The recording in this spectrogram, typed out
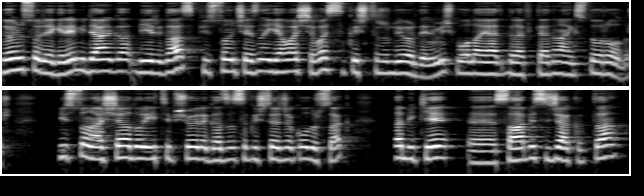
Dördüncü soruya gelelim. İdeal bir gaz piston içerisinde yavaş yavaş sıkıştırılıyor denilmiş. Bu olay grafiklerden hangisi doğru olur? Piston aşağı doğru itip şöyle gazı sıkıştıracak olursak Tabii ki e, sabit sıcaklıkta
